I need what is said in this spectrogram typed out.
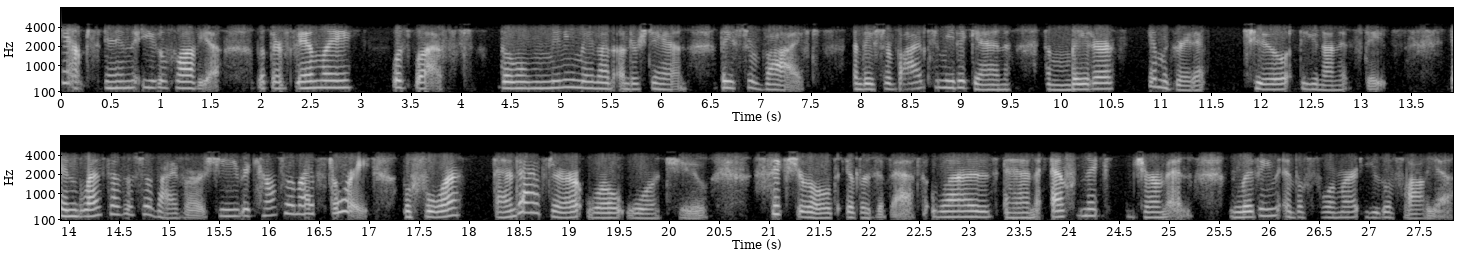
camps in Yugoslavia, but their family was blessed. Though many may not understand, they survived, and they survived to meet again and later immigrated to the United States. In Blessed as a Survivor, she recounts her life story before and after World War II six year old Elizabeth was an ethnic German living in the former Yugoslavia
